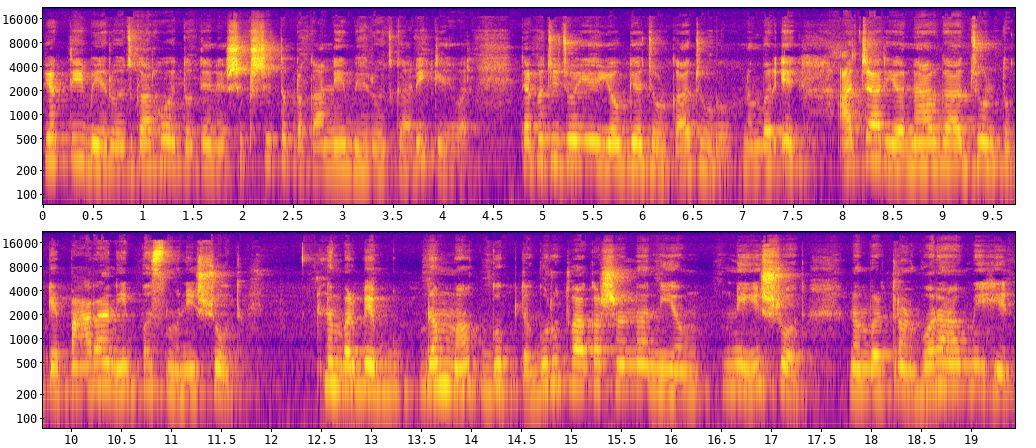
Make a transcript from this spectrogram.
વ્યક્તિ બેરોજગાર હોય તો તેને શિક્ષિત પ્રકારની બેરોજગારી કહેવાય. ત્યાર પછી જોઈએ યોગ્ય જોડકા જોડો. નંબર એક, આચાર્ય નાર્ગાર્જુન તો કે પારાની ભસ્મની શોધ. નંબર બે, બ્રહ્મગુપ્ત ગુરુત્વાકર્ષણના નિયમની શોધ. નંબર ત્રણ વરામિહિર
